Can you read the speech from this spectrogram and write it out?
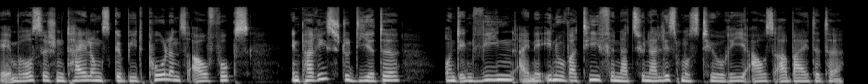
der im russischen Teilungsgebiet Polens aufwuchs, in Paris studierte und in Wien eine innovative Nationalismustheorie ausarbeitete.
